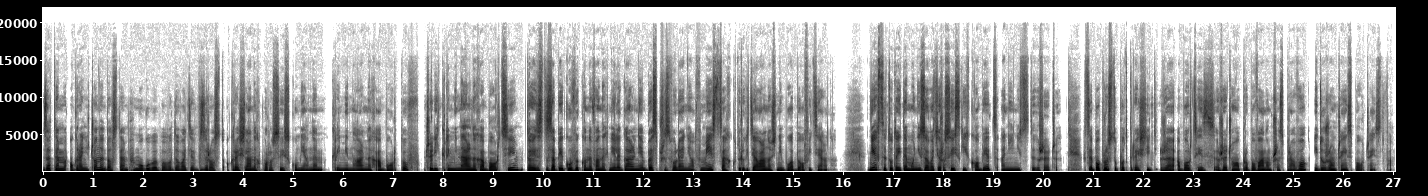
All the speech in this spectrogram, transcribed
Zatem ograniczony dostęp mógłby powodować wzrost określanych po rosyjsku mianem kryminalnych abortów, czyli kryminalnych aborcji, to jest zabiegów wykonywanych nielegalnie, bez przyzwolenia, w miejscach, których działalność nie byłaby oficjalna. Nie chcę tutaj demonizować rosyjskich kobiet ani nic z tych rzeczy. Chcę po prostu podkreślić, że aborcja jest rzeczą aprobowaną przez prawo i dużą część społeczeństwa.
